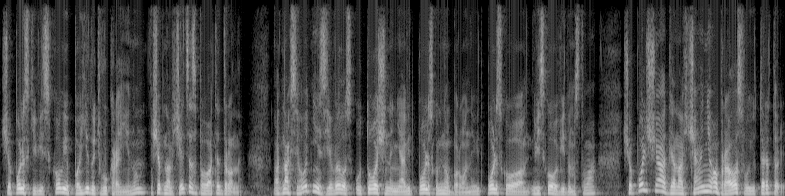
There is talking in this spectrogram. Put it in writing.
що польські військові поїдуть в Україну, щоб навчитися збивати дрони. Однак сьогодні з'явилось уточнення від польського міноборони, від польського військового відомства, що Польща для навчання обрала свою територію.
